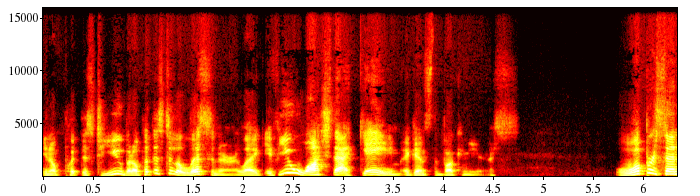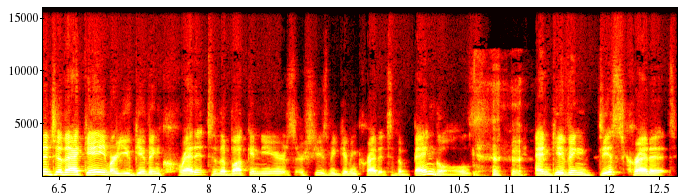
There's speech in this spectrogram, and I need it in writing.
you know, put this to you, but I'll put this to the listener. Like if you watch that game against the Buccaneers, what percentage of that game are you giving credit to the Buccaneers, or excuse me, giving credit to the Bengals and giving discredit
